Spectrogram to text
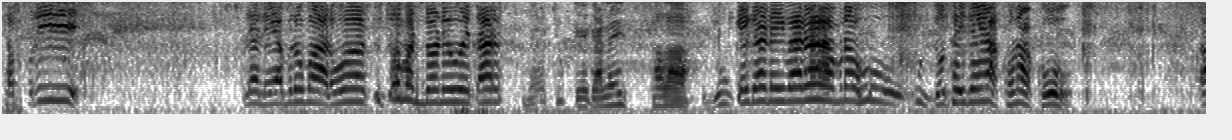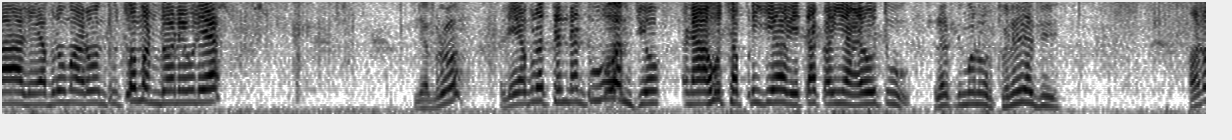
છપરી લે લેબરો મારો તું ચો મંડોને હોય તાર? મેં ચૂકેગા નહીં સાલા. ઝૂકેગા નહીં વારા હમણાં હું ઊંધો થઈ જાય આખો નાખો આ લેબરો મારો તું ચો મંડોને એવું લે? લેબરો લેબરો જ ચંદન તું સમજ્યો અને આવું છપડી જેવા વેતા કરીને આવ્યો તું. એટલે તું મને ઓળખો નહીં હજી. હનો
